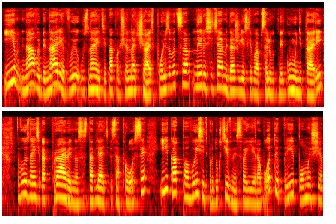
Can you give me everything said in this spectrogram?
И на вебинаре вы узнаете, как вообще начать пользоваться нейросетями, даже если вы абсолютный гуманитарий. Вы узнаете, как правильно составлять запросы и как повысить продуктивность своей работы при помощи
